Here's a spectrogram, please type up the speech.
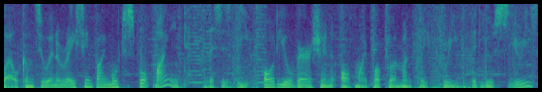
Welcome to Inner Racing by Motorsport Mind. This is the audio version of my popular monthly free video series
